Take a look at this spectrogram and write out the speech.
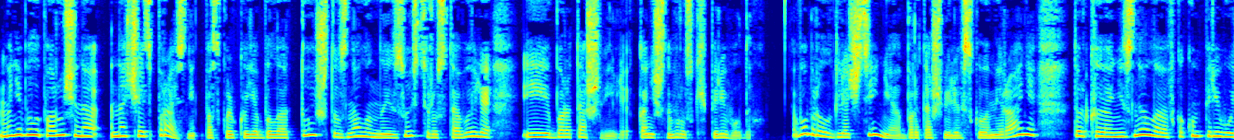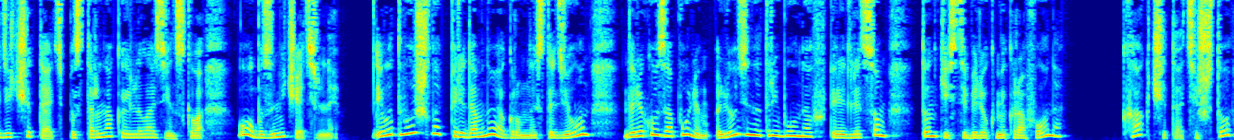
Мне было поручено начать праздник, поскольку я была той, что знала наизусть Руставели и Бараташвили, конечно, в русских переводах. Выбрала для чтения Барташвилевского «Мирани», только не знала, в каком переводе читать, Пастернака или Лозинского. Оба замечательные. И вот вышло, передо мной огромный стадион, далеко за полем люди на трибунах, перед лицом тонкий стебелек микрофона. Как читать и что?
